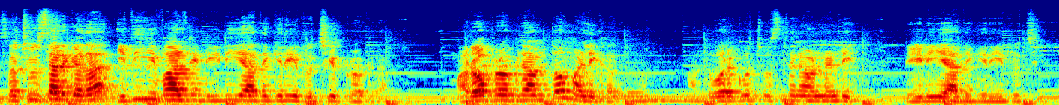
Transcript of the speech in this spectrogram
సో చూసారు కదా ఇది ఇవాళ డిడి యాదగిరి రుచి ప్రోగ్రామ్ మరో ప్రోగ్రామ్తో మళ్ళీ కలుద్దాం. అంతవరకు చూస్తూనే ఉండండి. డిడి యాదగిరి రుచి.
